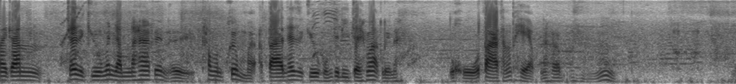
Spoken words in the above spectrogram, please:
ในการ ช้สกิลแม่นยำนะฮะขึ้นเออถ้ามันเพิ่มอัตราใช้สกิลผมจะดีใจมากเลยนะโอ้โหตาทั้งแถบนะครับอื้อหือไหน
